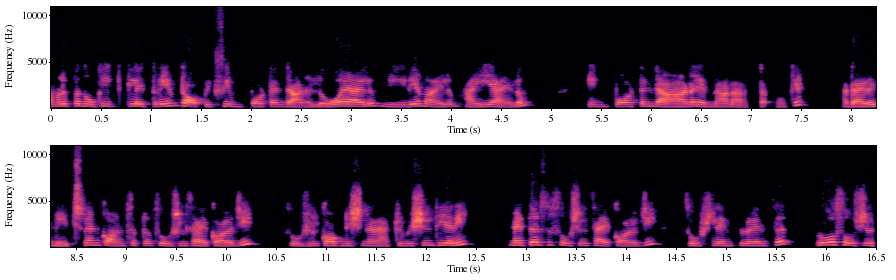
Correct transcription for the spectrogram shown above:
നമ്മളിപ്പോ നോക്കിയിട്ടുള്ള ഇത്രയും ടോപ്പിക്സ് ഇമ്പോർട്ടന്റ് ആണ്. ലോ ആയാലും മീഡിയം ആയാലും ഹൈ ആയാലും ഇമ്പോർട്ടന്റ് ആണ് എന്നാണ് അർത്ഥം. ഓക്കെ അതായത് nature and concept of social psychology social cognition and attribution theory methods of social psychology social influence prosocial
